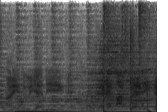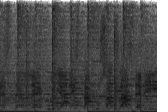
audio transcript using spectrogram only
ez nahi duienik Emazterik ez den lekuian ez dakusat lazerik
